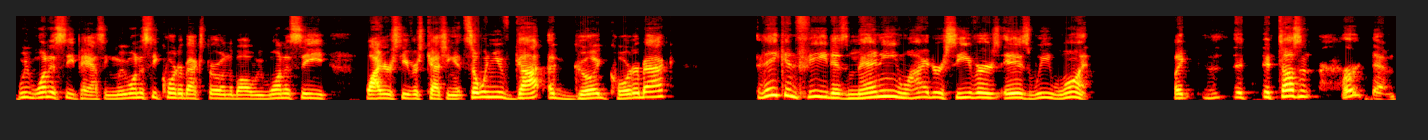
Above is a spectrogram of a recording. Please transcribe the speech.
We want to see passing. We want to see quarterbacks throwing the ball. We want to see wide receivers catching it. So when you've got a good quarterback, they can feed as many wide receivers as we want. Like it, it doesn't hurt them.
